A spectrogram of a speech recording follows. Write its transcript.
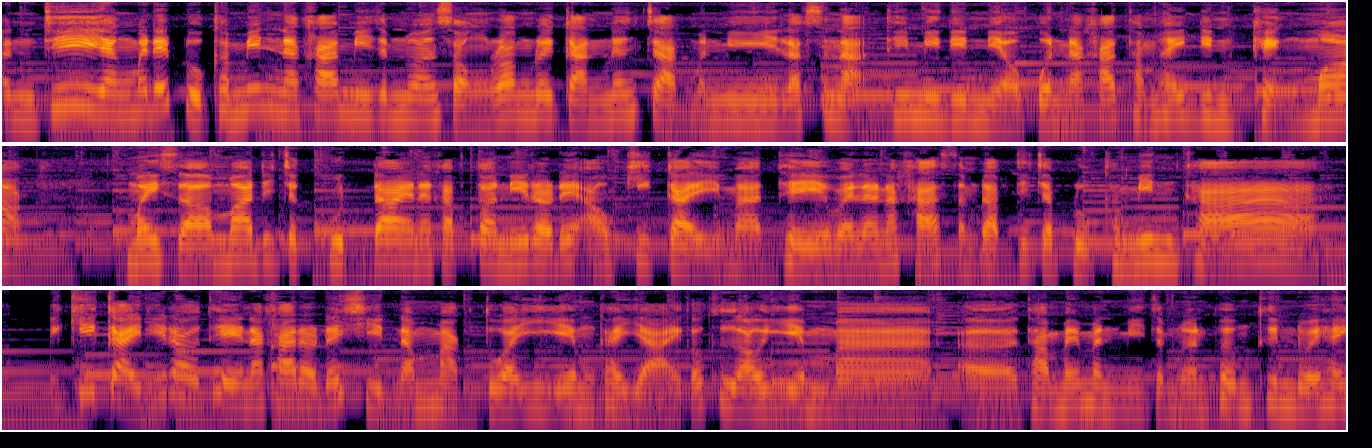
อันที่ยังไม่ได้ปลูกขมิ้นนะคะ มีจำนวนสองร่องด้วยกันเนื่องจากมันมีลักษณะที่มีดินเหนียวปนนะคะทำให้ดินแข็งมาก ไม่สามารถที่จะขุดได้นะครับ ตอนนี้เราได้เอาขี้ไก่มาเทไว้แล้วนะคะสำหรับที่จะปลูกขมิ้นค่ะ ขี้ไก่ที่เราเทนะคะ เราได้ฉีดน้ำหมักตัว EM ขยายก็คือเอา EM มาทำให้มันมีจำนวนเพิ่มขึ้นโดยให้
